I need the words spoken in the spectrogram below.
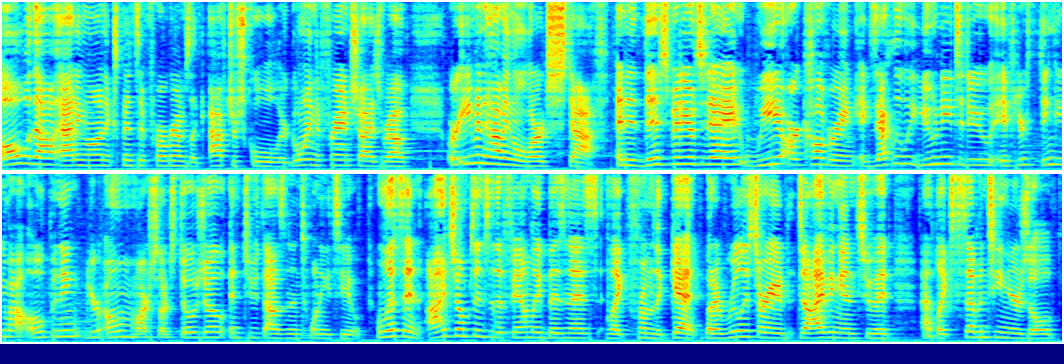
all without adding on expensive programs like after school or going the franchise route or even having a large staff. And in this video today, we are covering exactly what you need to do if you're thinking about opening your own martial arts dojo in 2022. Listen, I jumped into the family business like from the get, but I really started diving into it at like 17 years old.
